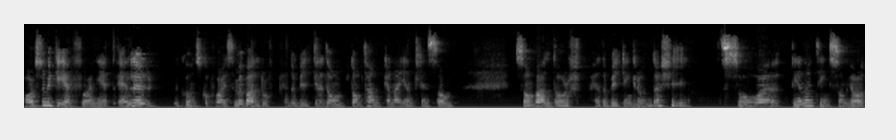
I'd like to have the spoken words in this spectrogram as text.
har så mycket erfarenhet eller kunskap vare sig med Waldorfpedagogik eller de, de tankarna egentligen som, som Waldorfpedagogiken grundar sig i. Så eh, det är någonting som jag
